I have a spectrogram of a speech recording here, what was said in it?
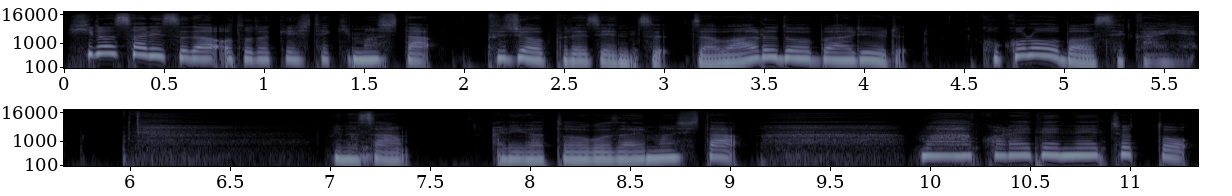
広サリスがお届けしてきました。プジョープレゼンツザワールドオブアリュール心を奪う世界へ。皆さん、ありがとうございました。まあ、これでね、ちょっと、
